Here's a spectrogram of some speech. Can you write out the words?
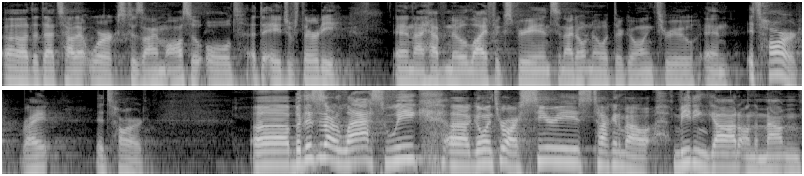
uh, that that's how that works because I'm also old at the age of 30 and I have no life experience and I don't know what they're going through. And it's hard, right? It's hard. Uh, but this is our last week uh, going through our series talking about meeting God on the mountain.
